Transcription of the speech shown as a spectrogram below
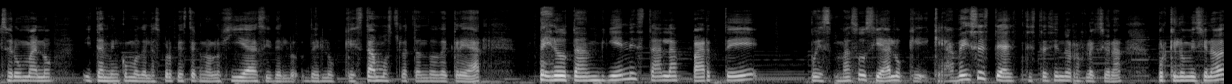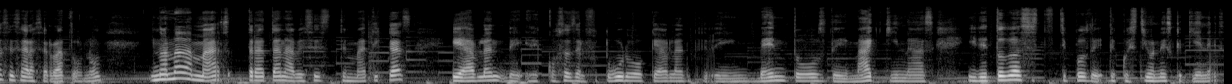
ser humano y también como de las propias tecnologías y de lo, de lo que estamos tratando de crear. Pero también está la parte pues más social o que, a veces te, está haciendo reflexionar, porque lo mencionaba César hace rato, ¿no? No nada más tratan a veces temáticas que hablan de, cosas del futuro, que hablan de, inventos, de máquinas y de todos estos tipos de, cuestiones que tienes,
